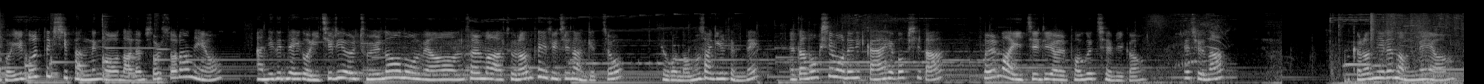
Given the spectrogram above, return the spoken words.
이거 1골드씩 받는 거 나름 쏠쏠하네요 아니 근데 이거 이즈리얼 둘 넣어놓으면 설마 둘한테 주진 않겠죠? 그거 너무 사길 텐데? 일단 혹시 모르니까 해봅시다 설마 이즈리얼 버그챔 이거 해주나? 그런 일은 없네요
